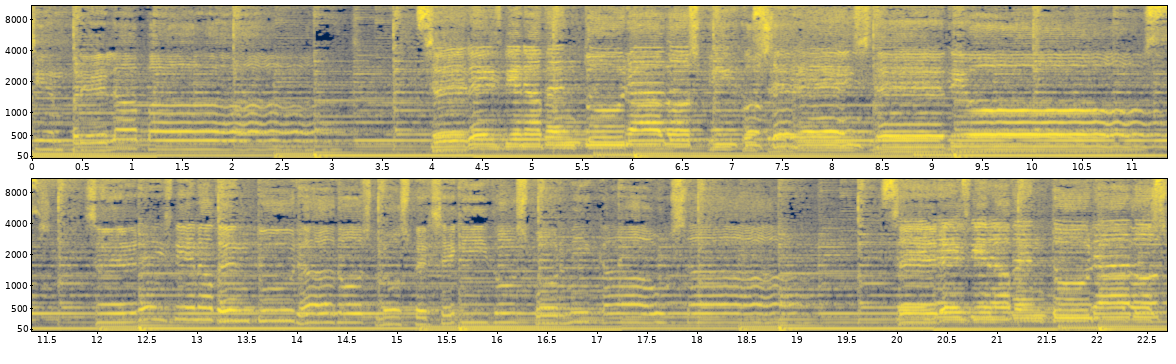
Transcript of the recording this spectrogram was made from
Siempre la paz. Seréis bienaventurados, hijos seréis de Dios. Seréis bienaventurados los perseguidos por mi causa. Seréis bienaventurados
